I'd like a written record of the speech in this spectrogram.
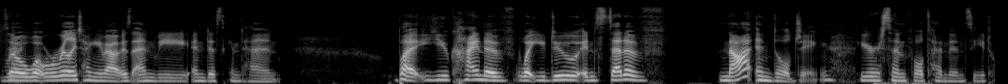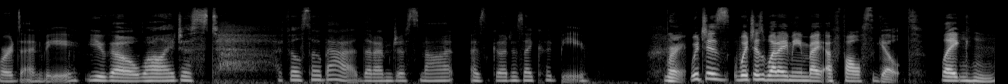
So Right. what we're really talking about is envy and discontent. But you kind of what you do instead of not indulging your sinful tendency towards envy, you go, "Well, I just I feel so bad that I'm just not as good as I could be." Right. which is which is what I mean by a false guilt. Like hmm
